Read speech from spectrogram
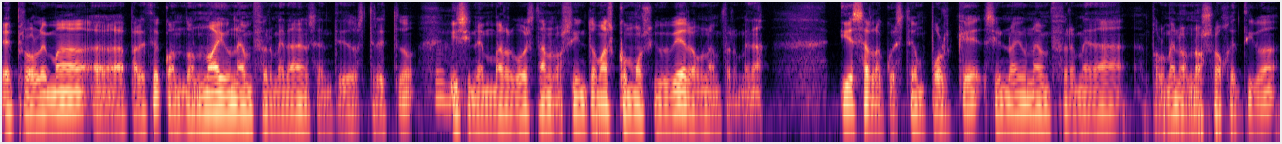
El problema eh, aparece cuando no hay una enfermedad en sentido estricto y sin embargo están los síntomas como si hubiera una enfermedad. Y esa es la cuestión. ¿Por qué si no hay una enfermedad, por lo menos no subjetiva,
